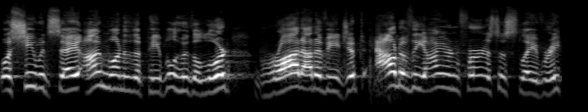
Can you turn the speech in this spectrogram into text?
Well, she would say, I'm one of the people who the Lord brought out of Egypt, out of the iron furnace of slavery,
